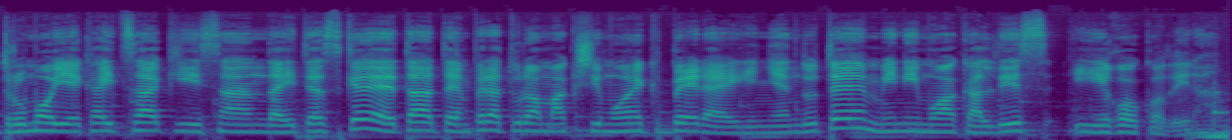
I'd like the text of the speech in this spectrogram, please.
Trumoi ekaitzak izan daitezke eta temperatura maksimoek bera eginen dute, minimoak aldiz igoko dira.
